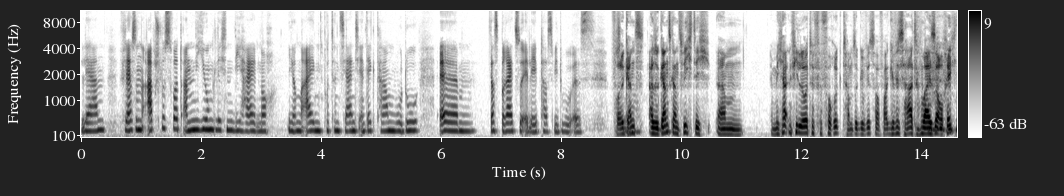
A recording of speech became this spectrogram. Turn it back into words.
lernen. Vielleicht so ein Abschlusswort an die Jugendlichen, die halt noch ihren eigenen Potenzial nicht entdeckt haben, wo du ähm, das bereits so erlebt hast, wie du es. Voll ganz, also ganz, ganz wichtig. Ähm, mich halten viele Leute für verrückt, haben so gewisse, auf gewisse Art und Weise auch recht.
